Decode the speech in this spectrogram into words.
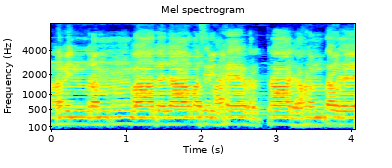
तमिन्द्रम् वाजयामसि महे वृत्राय हन्तवे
